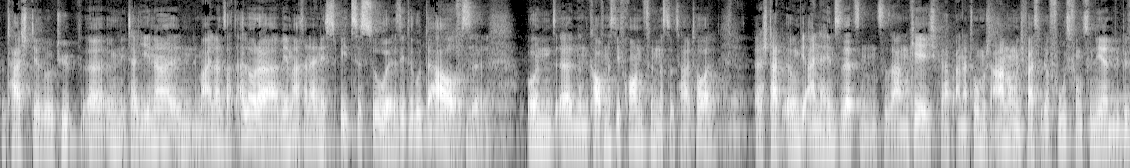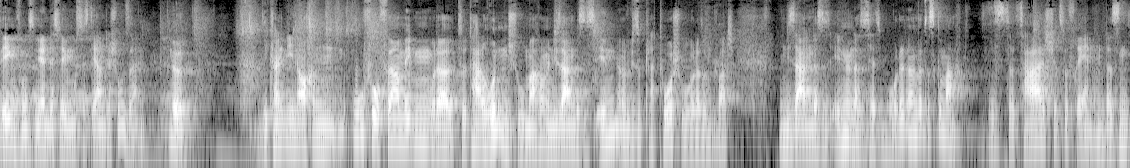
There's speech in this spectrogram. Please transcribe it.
total stereotyp äh, irgendein Italiener in, im Mailand und sagt, allora, wir machen eine Spitze Schuhe, sieht ja gut aus. Und äh, dann kaufen das die Frauen und finden das total toll. Ja. Äh, statt irgendwie einen hinzusetzen und zu sagen, okay, ich habe anatomisch Ahnung, ich weiß, wie der Fuß funktioniert, wie Bewegen ja, funktionieren, deswegen muss das der und der Schuh sein. Nö. Die könnten ihnen auch einen UFO-förmigen oder total runden Schuh machen, wenn die sagen, das ist in, irgendwie so Plateauschuh oder so ein Quatsch. Wenn die sagen, das ist in und das ist jetzt Mode, dann wird das gemacht. Das ist total schizophren. Und das sind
